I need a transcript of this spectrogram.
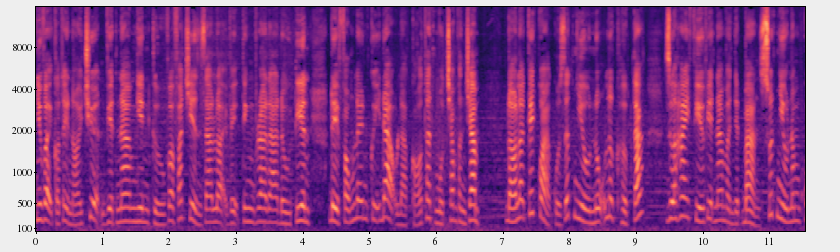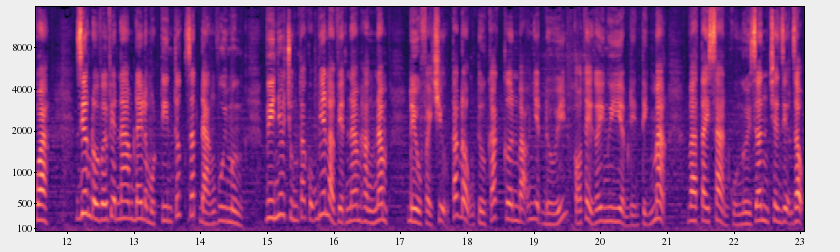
Như vậy có thể nói chuyện Việt Nam nghiên cứu và phát triển ra loại vệ tinh radar đầu tiên để phóng lên quỹ đạo là có thật 100%. Đó là kết quả của rất nhiều nỗ lực hợp tác giữa hai phía Việt Nam và Nhật Bản suốt nhiều năm qua. Riêng đối với Việt Nam, đây là một tin tức rất đáng vui mừng, vì như chúng ta cũng biết là Việt Nam hàng năm đều phải chịu tác động từ các cơn bão nhiệt đới có thể gây nguy hiểm đến tính mạng và tài sản của người dân trên diện rộng.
